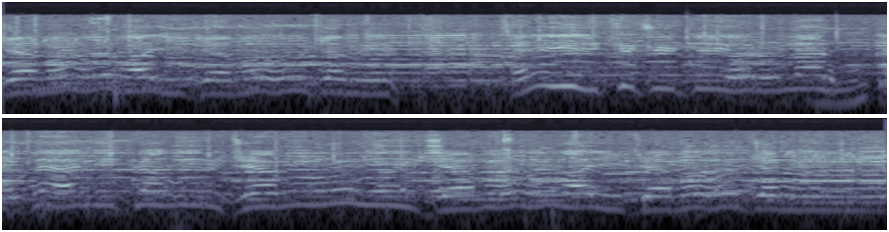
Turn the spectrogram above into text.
Cemo ay Cemo Cemo Seni küçük diyorlar Beni kalır Cemo Cemo ay Cemo Cemo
